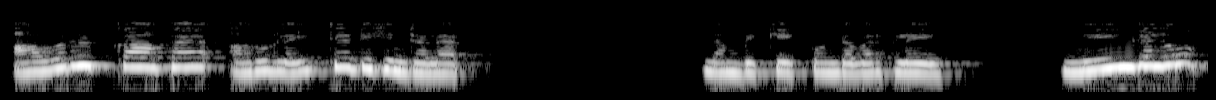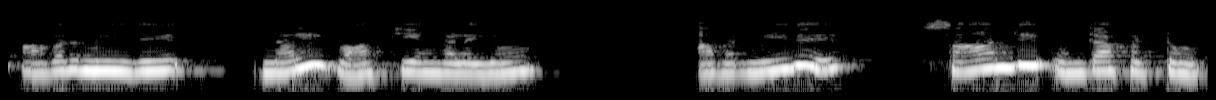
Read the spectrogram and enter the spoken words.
அவருக்காக அருளை தேடுகின்றனர். நம்பிக்கை கொண்டவர்களே நீங்களும் அவர் மீது நல் வாக்கியங்களையும் அவர் மீது சாந்தி உண்டாகட்டும்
